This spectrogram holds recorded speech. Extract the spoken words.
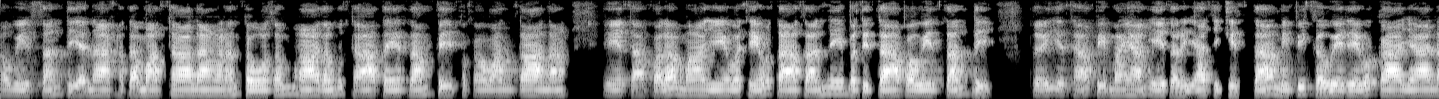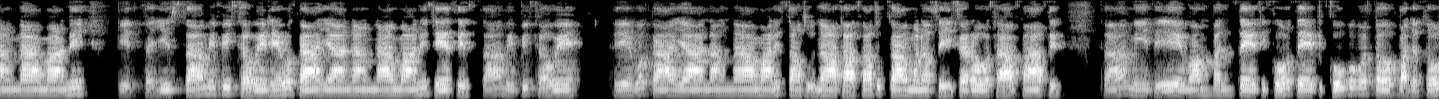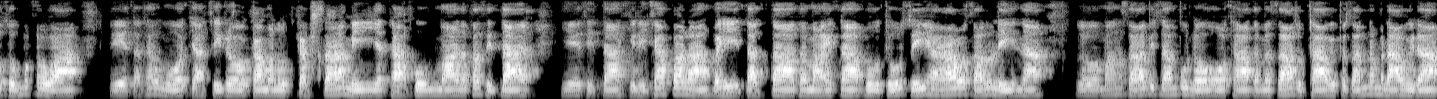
อวิสันติยนาคตมัตทานังอนันโตสัมมาสัมพุทธาเตสัมปิภควันตานังเอตาปรมาเยวเทวตาสันนิปติตาปวิสันติเตยยถาปิไมหังเอตริยาจิกิตสามิพิกเวเทวกายานังนามานิกิตยิสามิพิกเวเทวกายานังนามานิเทศิสามิพิกเวเทวกายานังนามานิสังสุนาถาสาทุกามนสีกโรธาภาติ สามีเทวัมบันเตติโคเตปิกุปะโตปัจจโสสุมควา เอตทะโวจัสิโรกามนุษย์กับสามียถาภูมิมาตทัสสิตา เยสิตาคิริคาพลังปหิตัตตาตมหิตาปูทุสีหาวสารลีนาโลมังสาพิสัมพุโนโอทาตมสาสุทาวิปสันนมนาวิรา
